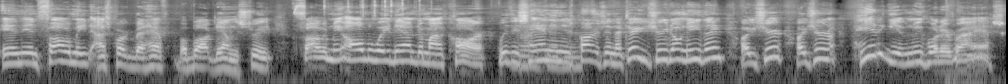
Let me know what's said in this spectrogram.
and then followed me. I was parked about half a block down the street. Followed me all the way down to my car with his My hand in his pocket, saying, "I tell you sure you don't need anything? Are you sure? Are you sure?" He'd have given me whatever I asked.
